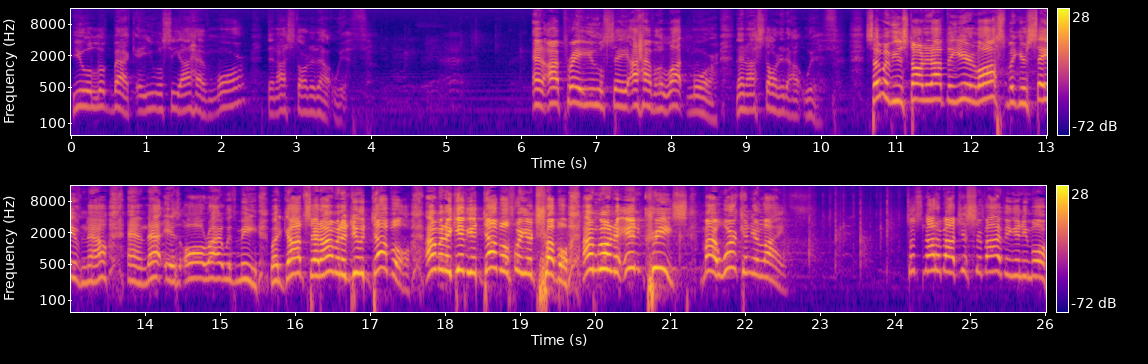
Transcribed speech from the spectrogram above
you will look back and you will see I have more than I started out with. And I pray you will say, I have a lot more than I started out with. Some of you started out the year lost, but you're saved now, and that is all right with me. But God said, I'm going to do double. I'm going to give you double for your trouble. I'm going to increase my work in your life. So it's not about just surviving anymore.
